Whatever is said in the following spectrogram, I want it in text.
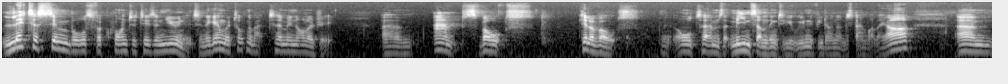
Letter symbols for quantities and units. And again, we're talking about terminology. Um, amps, volts, kilovolts, all terms that mean something to you, even if you don't understand what they are. Um,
